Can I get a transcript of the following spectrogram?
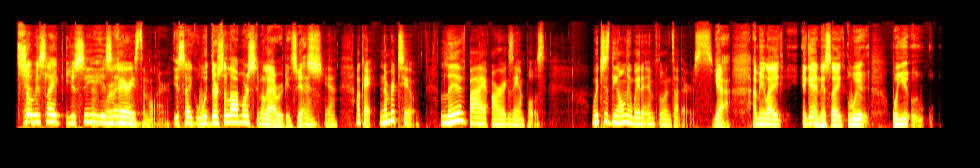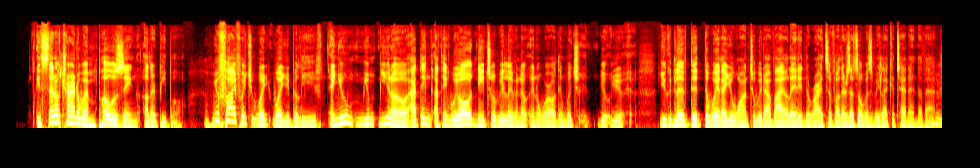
So Yeah. it's like you see, Yeah, it's we're like very similar. it's like we, there's a lot more similarities. Yes. Yeah. Okay. Number two, live by our examples, which is the only way to influence others. Yeah. I mean, like again, it's like we when you instead of trying to imposing other people, you Mhm. fight for what you, what, what you believe, and you you you know. I think I think we all need to be living in a, in a world in which you you you could live the, the way that you want to without violating the rights of others. That's always be like a tenet of that. Mhm.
